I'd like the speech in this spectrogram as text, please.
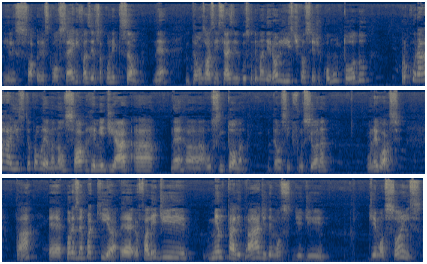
Eles, só, eles conseguem fazer essa conexão. Né? Então, os óleos essenciais eles buscam de maneira holística, ou seja, como um todo, procurar a raiz do teu problema, não só remediar a, né, a, o sintoma. Então assim que funciona o negócio. Tá? É, por exemplo, aqui ó, é, eu falei de mentalidade de, emo de, de, de emoções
